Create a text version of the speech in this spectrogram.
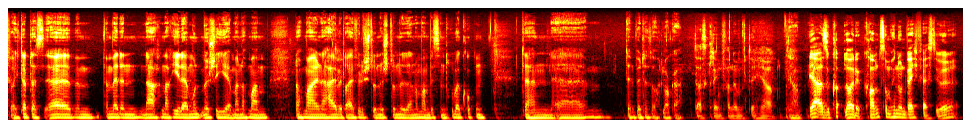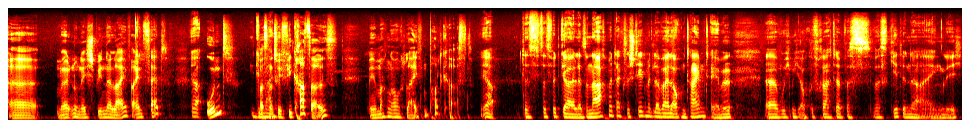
So, ich glaube, dass äh, wenn, wenn wir dann nach, nach jeder Mundmische hier immer nochmal noch mal eine halbe, dreiviertel Stunde, Stunde da nochmal ein bisschen drüber gucken, dann, ähm, dann wird das auch locker. Das klingt vernünftig, ja. Ja. Ja, also Leute, kommt zum Hin- und Weg-Festival. Äh, Mölten und ich spielen da live ein Set. Ja. Und, was Gemein. natürlich viel krasser ist, wir machen auch live einen Podcast. Ja, das, das wird geil. Also nachmittags, es steht mittlerweile auch ein Timetable, äh, wo ich mich auch gefragt habe, was, was geht denn da eigentlich?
